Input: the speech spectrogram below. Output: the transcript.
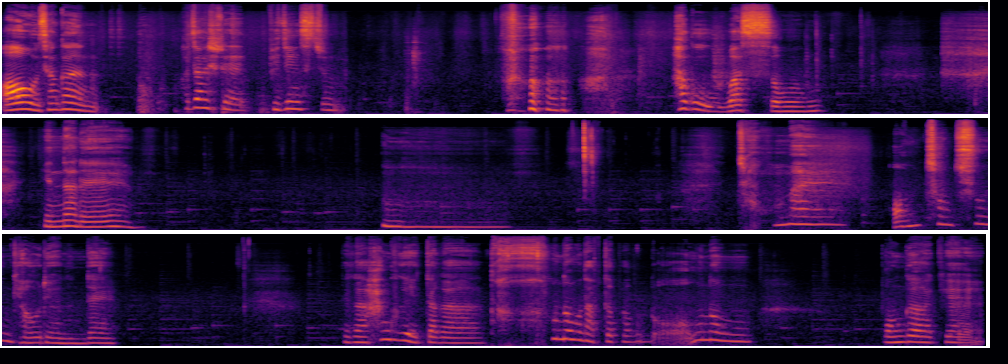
어우, 잠깐. 어, 화장실에 비즈니스 좀 하고 왔어. 옛날에 음, 정말 엄청 추운 겨울이었는데, 내가 한국에 있다가 너무너무 답답하고 너무너무 뭔가 이렇게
